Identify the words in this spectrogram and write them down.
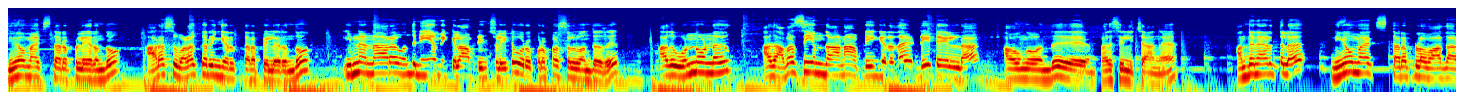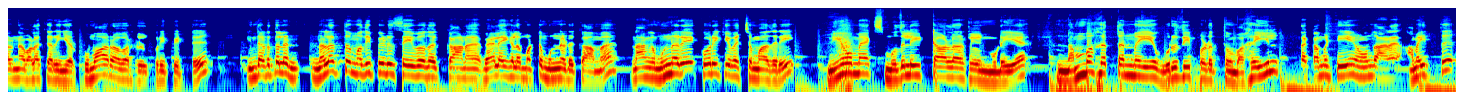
நியோமேக்ஸ் தரப்பில் இருந்தும் அரசு வழக்கறிஞர் தரப்பிலிருந்தும் இன்ன நேரம் வந்து நியமிக்கலாம் அப்படின்னு சொல்லிட்டு ஒரு ப்ரொபசல் வந்தது. அது ஒன்று ஒன்று அது அவசியம்தானா அப்படிங்கிறத டீட்டெயில்டாக அவங்க வந்து பரிசீலிச்சாங்க. அந்த நேரத்தில் நியோமேக்ஸ் தரப்பில் வாதாடின வழக்கறிஞர் குமார் அவர்கள் குறிப்பிட்டு இந்த இடத்துல நிலத்தை மதிப்பீடு செய்வதற்கான வேலைகளை மட்டும் முன்னெடுக்காம நாங்கள் முன்னரே கோரிக்கை வச்ச மாதிரி நியோமேக்ஸ் முதலீட்டாளர்களினுடைய நம்பகத்தன்மையை உறுதிப்படுத்தும் வகையில் இந்த கமிட்டியை வந்து அமைத்து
